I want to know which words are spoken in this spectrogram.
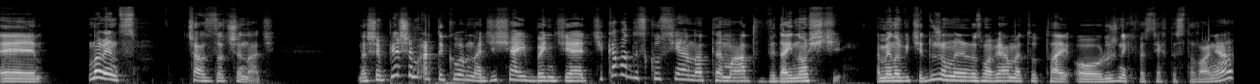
Yy, no więc czas zaczynać. Naszym pierwszym artykułem na dzisiaj będzie ciekawa dyskusja na temat wydajności. A mianowicie dużo my rozmawiamy tutaj o różnych kwestiach testowania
